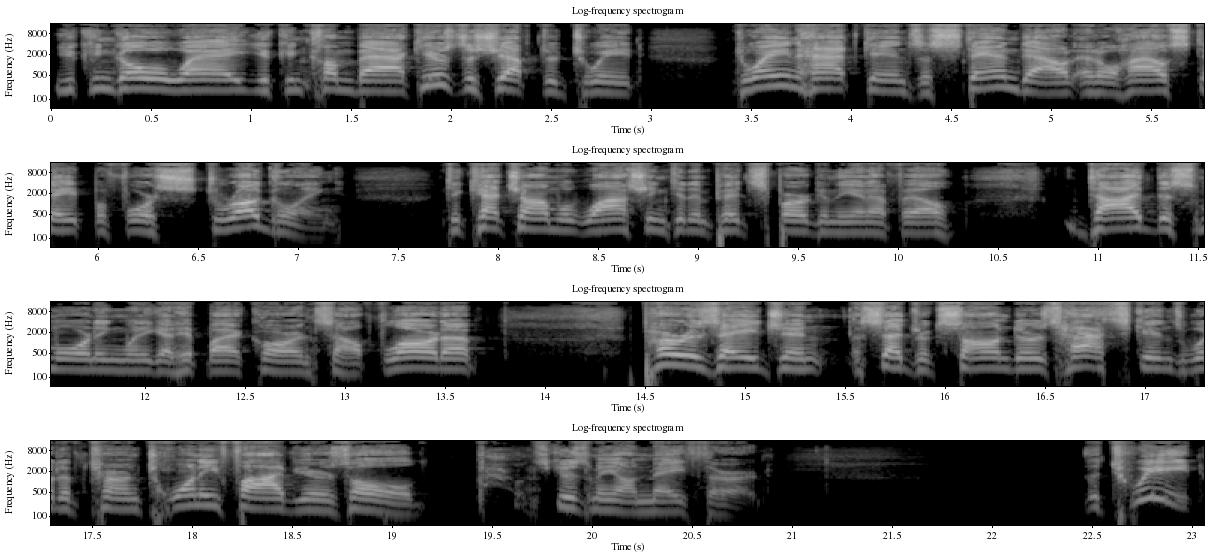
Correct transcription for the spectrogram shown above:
you can go away, you can come back. Here's the Schefter tweet Dwayne Haskins, a standout at Ohio State before struggling to catch on with Washington and Pittsburgh in the NFL, died this morning when he got hit by a car in South Florida. Per his agent, Cedric Saunders, Haskins would have turned 25 years old, excuse me, on May 3rd. The tweet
